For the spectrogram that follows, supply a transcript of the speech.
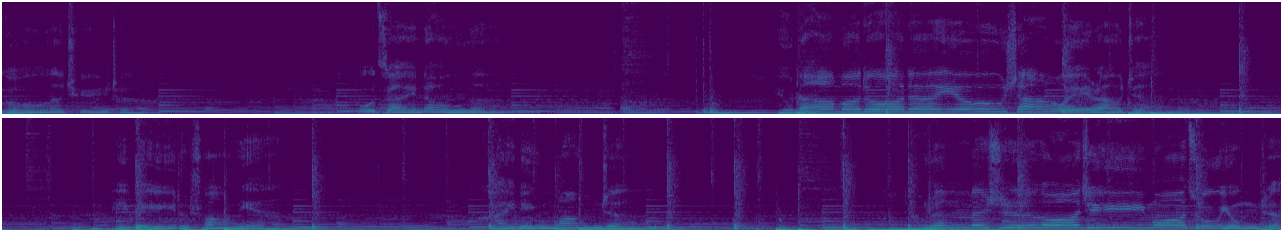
够了曲折，不再闹了。有那么多的忧伤围绕着，疲惫的双眼还凝望着，让人们失落寂寞簇拥着，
